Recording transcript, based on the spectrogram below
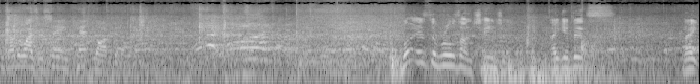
Because otherwise they're saying Kent knocked it off. What is the rules on changing? Like if it's like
